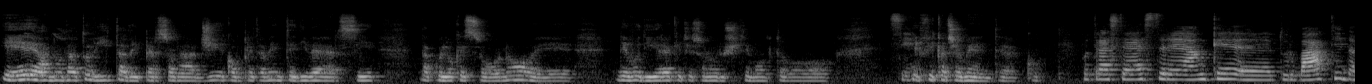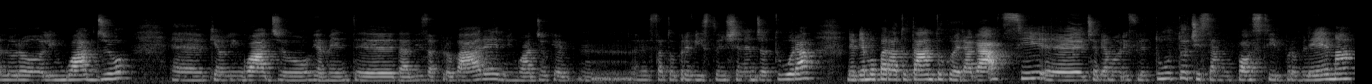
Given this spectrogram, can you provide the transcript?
e hanno dato vita a dei personaggi completamente diversi da quello che sono e devo dire che ci sono riusciti molto sì. efficacemente. Ecco. Potreste essere anche eh, turbati dal loro linguaggio, eh, che è un linguaggio ovviamente da disapprovare, il linguaggio che mh, è stato previsto in sceneggiatura. Ne abbiamo parlato tanto con i ragazzi, eh, ci abbiamo riflettuto, ci siamo posti il problema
